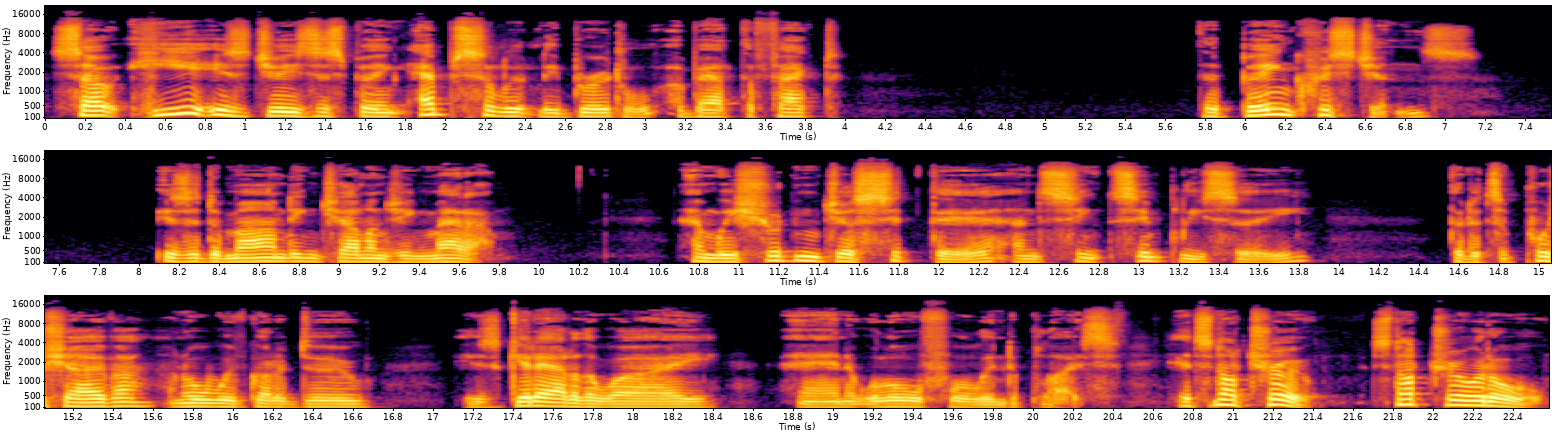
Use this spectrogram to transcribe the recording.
So here is Jesus being absolutely brutal about the fact that being Christians is a demanding, challenging matter. And we shouldn't just sit there and simply see that it's a pushover and all we've got to do is get out of the way and it will all fall into place. It's not true. It's not true at all.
